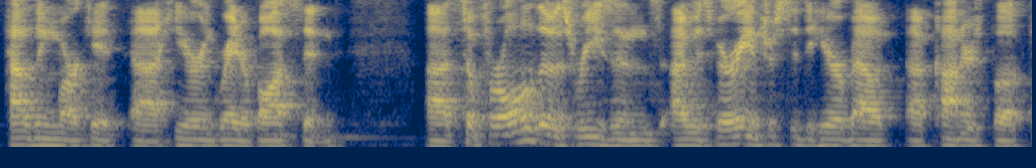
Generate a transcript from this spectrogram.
housing market uh, here in Greater Boston. Uh, so, for all of those reasons, I was very interested to hear about uh, Conor's book,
